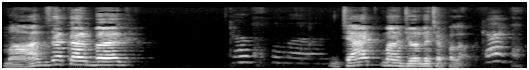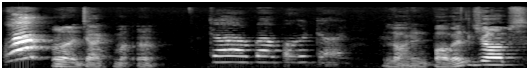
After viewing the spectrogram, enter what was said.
Mark Zuckerberg. Jack Ma Jack Ma. Jack Ma. Jack Ma. Lauren Powell Jobs.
